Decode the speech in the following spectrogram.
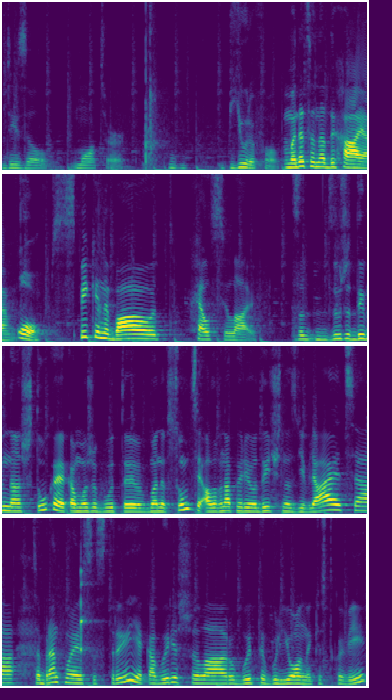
Diesel, Motor. Beautiful. Мене це надихає. О, speaking about healthy life. Це дуже дивна штука, яка може бути в мене в сумці, але вона періодично з'являється. Це бренд моєї сестри, яка вирішила робити бульйони кісткові.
